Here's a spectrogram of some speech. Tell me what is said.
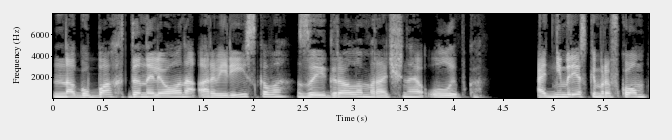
На губах Данелеона Арверийского заиграла мрачная улыбка. Одним резким рывком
